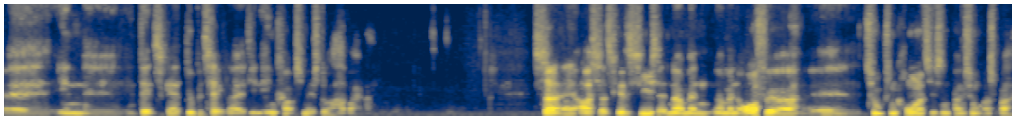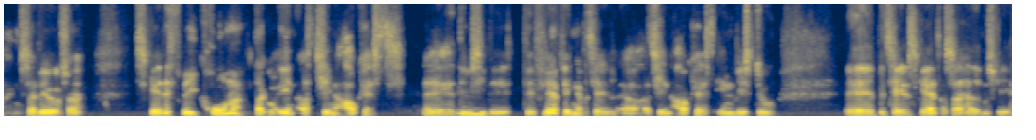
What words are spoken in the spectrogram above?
øh, end, øh, end den skat, du betaler af din indkomst, mens du arbejder. Så, øh, og så skal det siges, at når man, når man overfører øh, 1000 kroner til sin pensionsopsparing, så er det jo så skattefri kroner, der går ind og tjener afkast. Øh, det vil mm. sige, det, det er flere penge at betale og tjene afkast, end hvis du øh, betalte skat, og så havde måske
